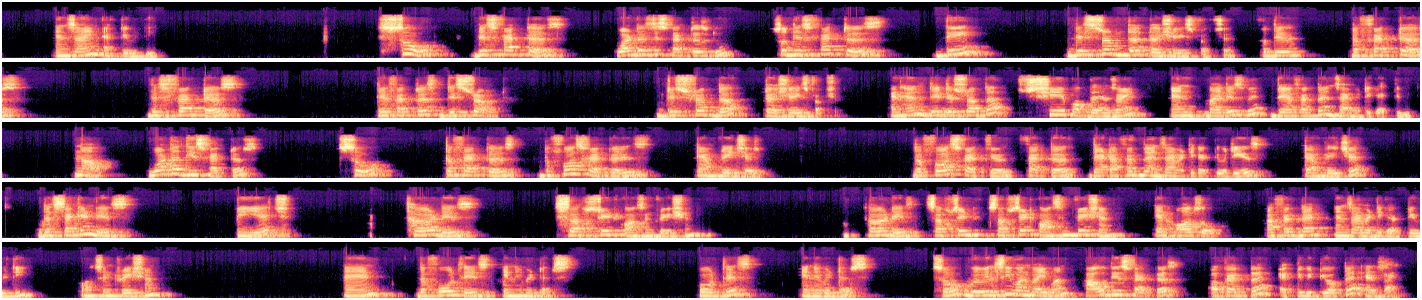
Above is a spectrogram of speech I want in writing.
enzyme activity. So these factors, what does these factors do? So these factors, they disrupt the tertiary structure. So the, the factors, these factors, their factors disrupt, disrupt the tertiary structure. And hence they disrupt the shape of the enzyme and by this way they affect the enzymatic activity. Now, what are these factors? So the factors, the first factor is temperature. The first factor, factor that affect the enzymatic activity is temperature. The second is pH. Third is substrate concentration. Third is substrate, substrate concentration can also affect that enzymatic activity concentration. And the fourth is inhibitors. Fourth is inhibitors. So we will see one by one how these factors affect the activity of the enzyme.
